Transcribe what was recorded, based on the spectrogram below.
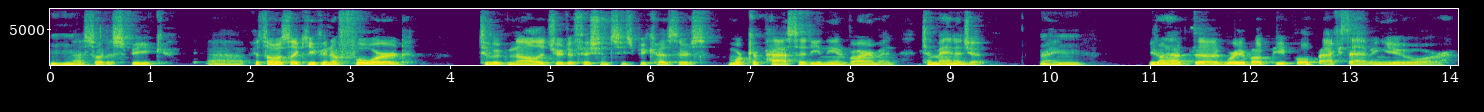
mm-hmm. uh, so to speak. Uh, it's almost like you can afford to acknowledge your deficiencies because there's more capacity in the environment to manage mm-hmm. it, right? Mm-hmm. You don't have to worry about people backstabbing you or,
